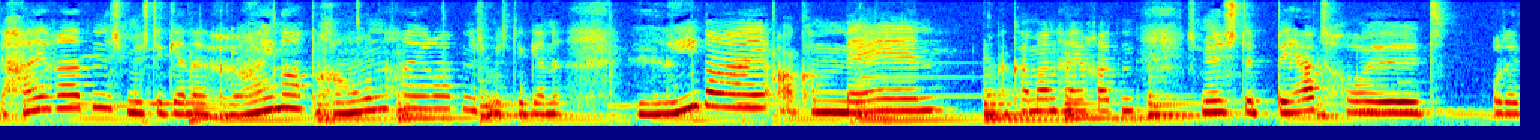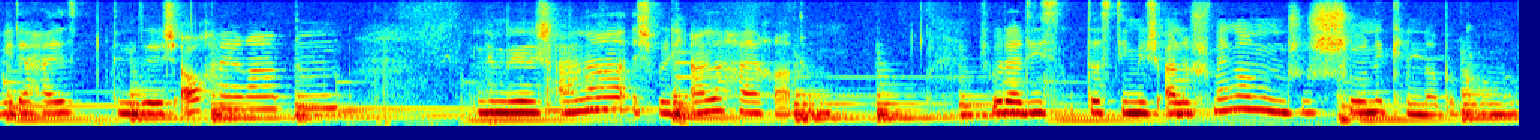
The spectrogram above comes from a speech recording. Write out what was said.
heiraten. Ich möchte gerne Rainer Braun heiraten. Ich möchte gerne Levi Ackerman, Ackermann heiraten. Ich möchte Berthold oder wie der heißt, den will ich auch heiraten. Den will ich alle. Ich will die alle heiraten. Ich will, dass die mich alle schwängern und schöne Kinder bekomme.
